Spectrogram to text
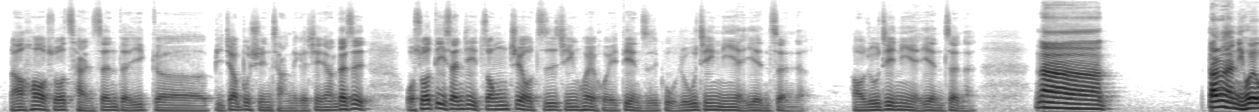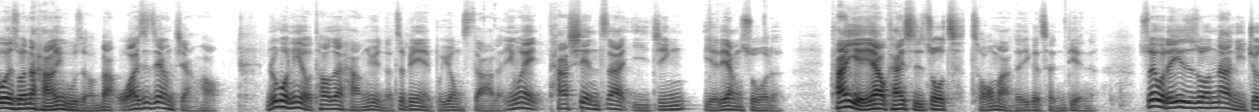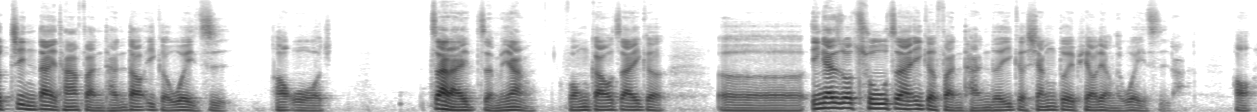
然后所产生的一个比较不寻常的一个现象。但是我说第三季终究资金会回电子股，如今你也验证了，好，如今你也验证了。那当然你会问说，那航运股怎么办？我还是这样讲哈，如果你有套在航运的这边也不用杀了，因为它现在已经也量缩了。它也要开始做筹码的一个沉淀了，所以我的意思说，那你就静待它反弹到一个位置，好，我再来怎么样逢高在一个呃，应该是说出在一个反弹的一个相对漂亮的位置啦。好，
